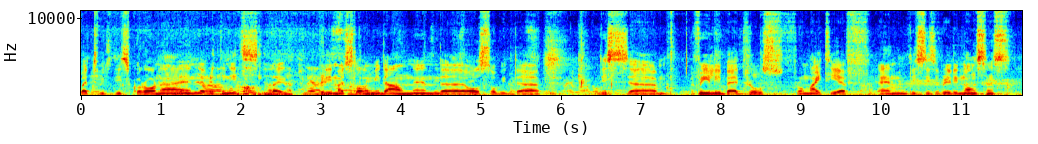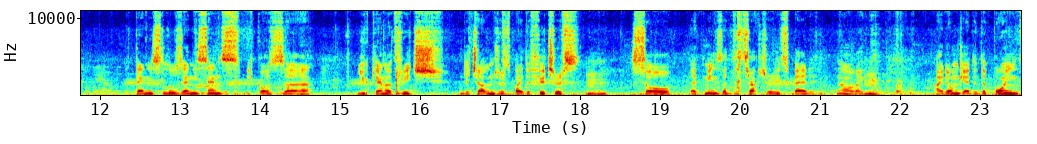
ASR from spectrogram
but with this corona and everything it's like pretty much slowing me down and uh, also with uh, this um, really bad rules from ITF and this is really nonsense tennis lose any sense because uh, you cannot reach the challengers by the futures mm-hmm. so that means that the structure is bad you know like mm. I don't get the point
